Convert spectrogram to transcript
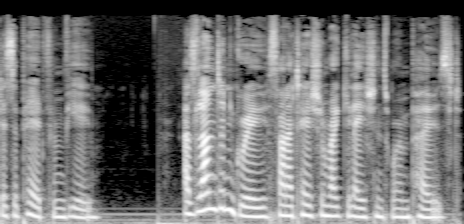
disappeared from view. As London grew, sanitation regulations were imposed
